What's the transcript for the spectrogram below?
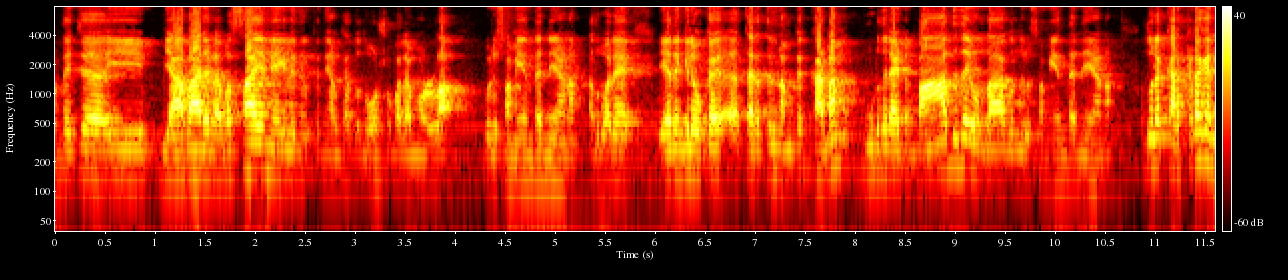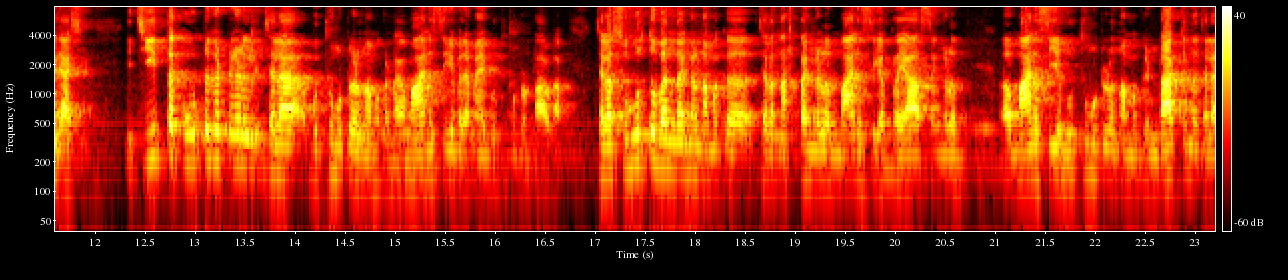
പ്രത്യേകിച്ച് ഈ വ്യാപാര വ്യവസായ മേഖലയിൽ നിൽക്കുന്ന ആൾക്കാർക്ക് ദോഷഫലമുള്ള ഒരു സമയം തന്നെയാണ്. അതുപോലെ ഏതെങ്കിലുമൊക്കെ തരത്തിൽ നമുക്ക് കടം കൂടുതലായിട്ട് ബാധ്യത ഉണ്ടാകുന്ന ഒരു സമയം തന്നെയാണ്. അതുപോലെ കർക്കിടകൻ രാശി. ഈ ചീത്ത കൂട്ടുകെട്ടുകളിൽ ചില ബുദ്ധിമുട്ടുകൾ നമുക്കുണ്ടാകാം. മാനസികപരമായ ബുദ്ധിമുട്ടുണ്ടാവുക ചില സുഹൃത്തു ബന്ധങ്ങൾ നമുക്ക് ചില നഷ്ടങ്ങളും മാനസിക പ്രയാസങ്ങളും മാനസിക ബുദ്ധിമുട്ടുകളും നമുക്ക് ഉണ്ടാക്കുന്ന ചില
